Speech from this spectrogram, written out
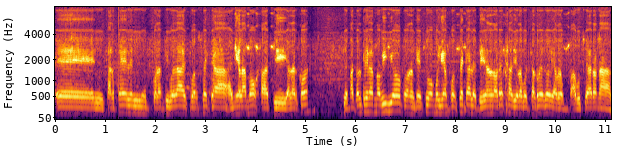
eh, el cartel el- por antigüedad es Fonseca, Añela Monjas y Alarcón. Se mató el primer novillo, con el que estuvo muy bien Fonseca, le pidieron la oreja, dio la vuelta al ruedo y abu- abuchearon a-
